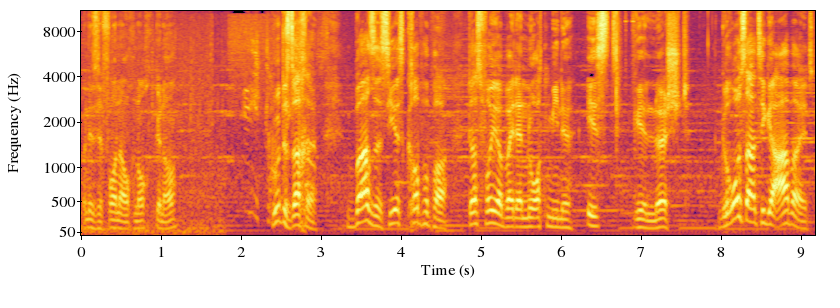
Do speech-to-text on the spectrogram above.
Und ist hier vorne auch noch, genau. Gute Sache. Basis, hier ist Kropphopper. Das Feuer bei der Nordmine ist gelöscht. Großartige Arbeit.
